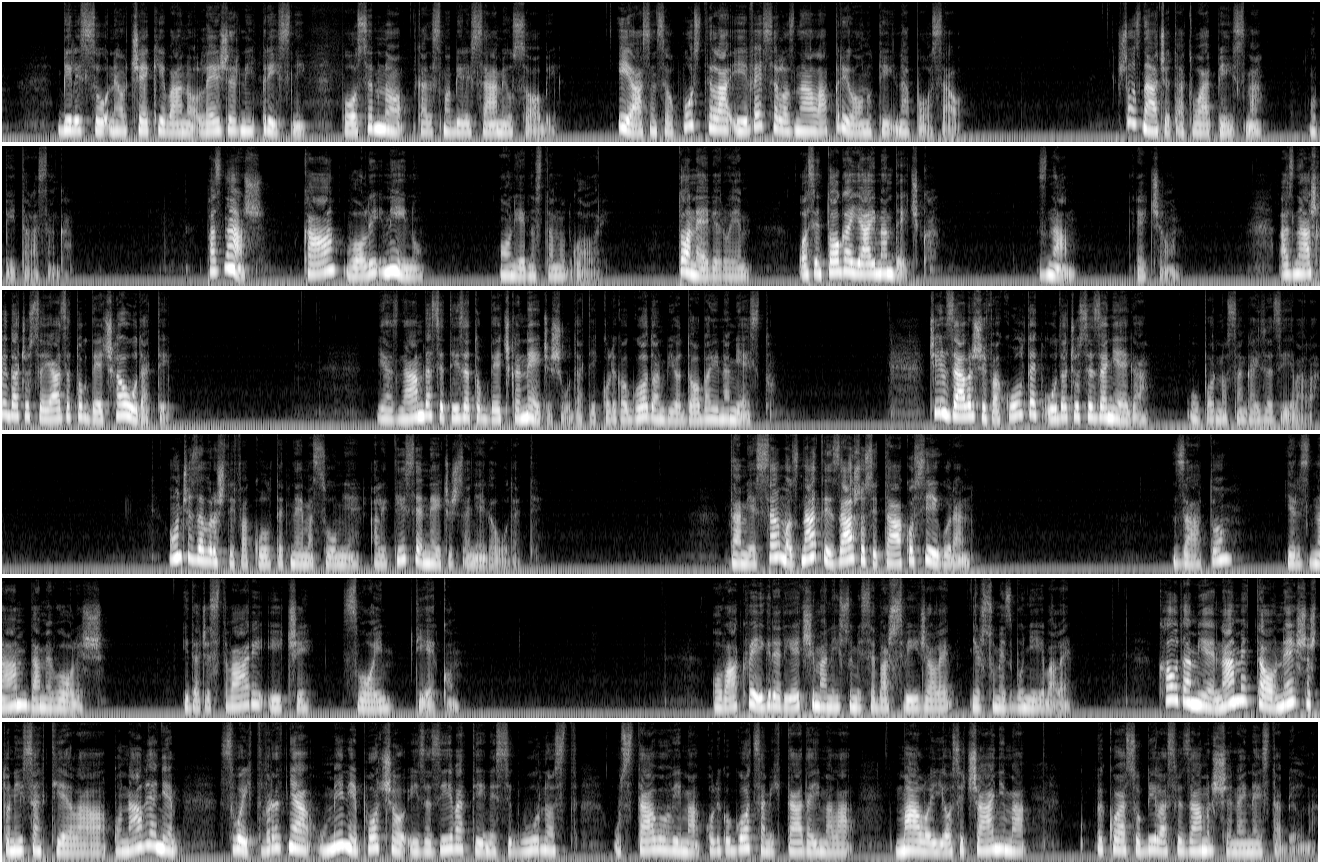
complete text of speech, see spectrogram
bili su neočekivano ležerni i prisni, posebno kada smo bili sami u sobi. I ja sam se opustila i veselo znala prionuti na posao. Što znači ta tvoja pisma? Upitala sam ga. Pa znaš, Ka voli Ninu. On jednostavno odgovori. To ne vjerujem. Osim toga ja imam dečka. Znam, reče on. A znaš li da ću se ja za tog dečka udati? Ja znam da se ti za tog dečka nećeš udati, koliko god on bio dobar i na mjestu. Čim završi fakultet, udaću se za njega. Uporno sam ga izazivala. On će završiti fakultet, nema sumnje, ali ti se nećeš za njega udati. Da mi je samo znati zašto si tako siguran. Zato jer znam da me voliš i da će stvari ići svojim tijekom. Ovakve igre riječima nisu mi se baš sviđale jer su me zbunjivale. Kao da mi je nametao nešto što nisam htjela, a ponavljanjem svojih tvrdnja u meni je počeo izazivati nesigurnost u stavovima koliko god sam ih tada imala malo i osjećanjima koja su bila sve zamršena i nestabilna.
